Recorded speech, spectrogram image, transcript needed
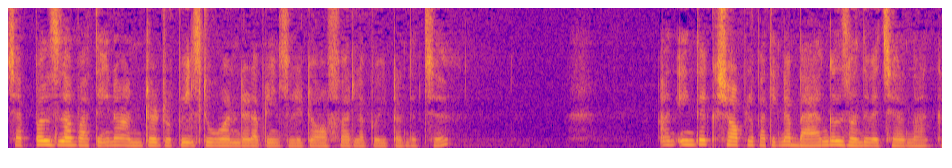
செப்பல்ஸ்லாம் பார்த்தீங்கன்னா ஹண்ட்ரட் ருபீஸ் டூ ஹண்ட்ரட் அப்படின்னு சொல்லிட்டு ஆஃபரில் போயிட்டு இருந்துச்சு. அண்ட் இந்த ஷாப்பில் பார்த்தீங்கன்னா பேங்கிள்ஸ் வந்து வச்சுருந்தாங்க.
